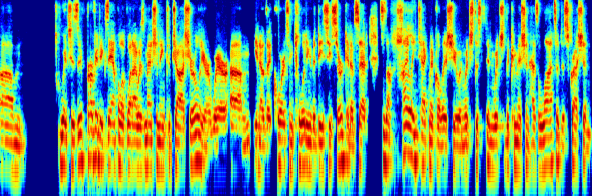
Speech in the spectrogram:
um, which is a perfect example of what I was mentioning to Josh earlier, where um, you know the courts, including the D.C. Circuit, have said this is a highly technical issue in which this in which the commission has lots of discretion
